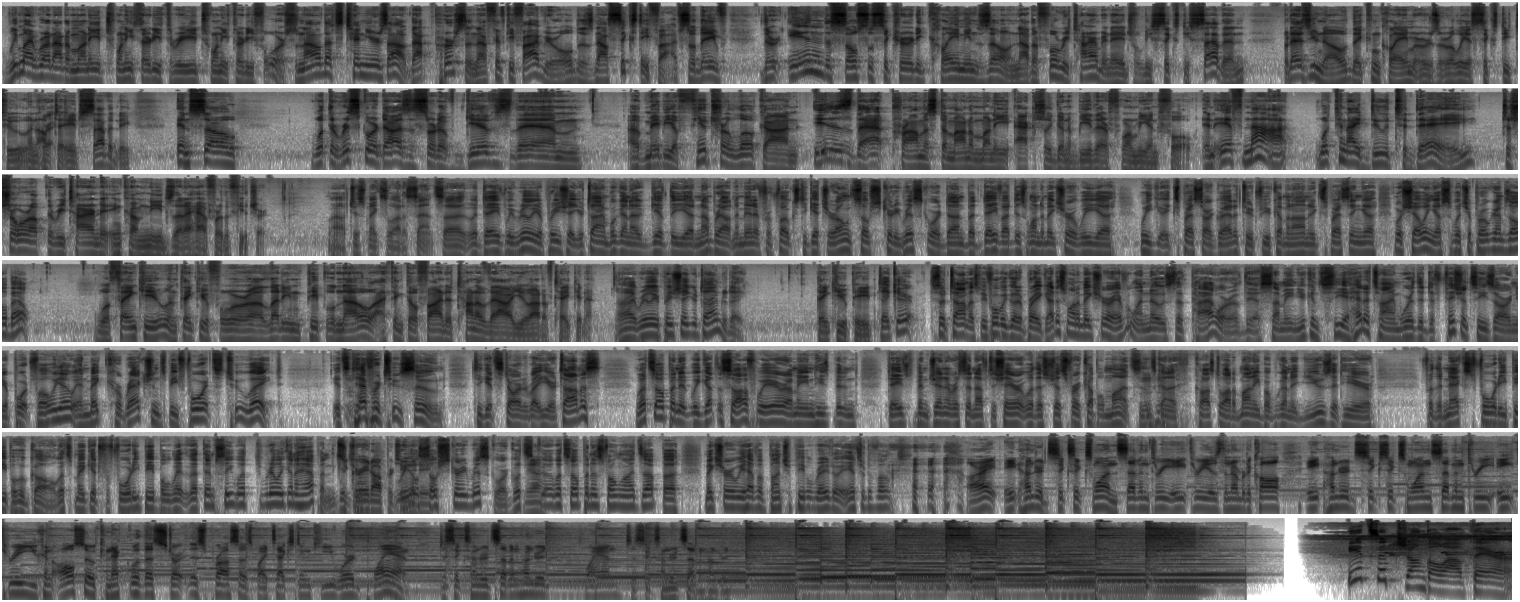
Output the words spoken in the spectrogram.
we might run out of money 2033, 2034. So now that's 10 years out. That person, that 55 year old, is now 65. So they've they're in the Social Security claiming zone. Now their full retirement age will be 67, but as you know, they can claim as early as 62 and up right. to age 70. And so what the risk score does is sort of gives them uh, maybe a future look on is that promised amount of money actually going to be there for me in full? And if not, what can I do today to shore up the retirement income needs that I have for the future? Well, it just makes a lot of sense. Uh, Dave, we really appreciate your time. We're going to give the uh, number out in a minute for folks to get your own Social Security risk score done. But Dave, I just wanted to make sure we uh, we express our gratitude for you coming on and expressing uh, or showing us what your program's all about. Well, thank you, and thank you for uh, letting people know. I think they'll find a ton of value out of taking it. I really appreciate your time today. Thank you, Pete. Take care. So, Thomas, before we go to break, I just want to make sure everyone knows the power of this. I mean, you can see ahead of time where the deficiencies are in your portfolio and make corrections before it's too late. It's never too soon to get started right here. Thomas, let's open it. We got the software. I mean, he's been Dave's been generous enough to share it with us just for a couple months, and mm-hmm. it's going to cost a lot of money, but we're going to use it here for the next 40 people who call. Let's make it for 40 people. Let them see what's really going to happen. Get it's a great opportunity. Real Social Security risk score. Let's, yeah. uh, let's open his phone lines up. Uh, make sure we have a bunch of people ready to answer the phones. All right. 800 661 7383 is the number to call. 800 661 7383. You can also connect with us. Start this process by texting keyword plan to 600 700. Plan to 600 700. A jungle out there.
